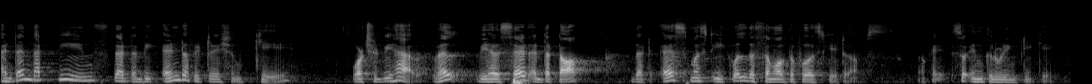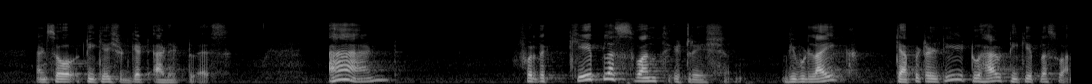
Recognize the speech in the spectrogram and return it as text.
And then that means that at the end of iteration k what should we have? Well we have said at the top that S must equal the sum of the first k terms okay. So including Tk and so Tk should get added to S. And for the k plus 1th iteration we would like capital T to have Tk plus 1.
